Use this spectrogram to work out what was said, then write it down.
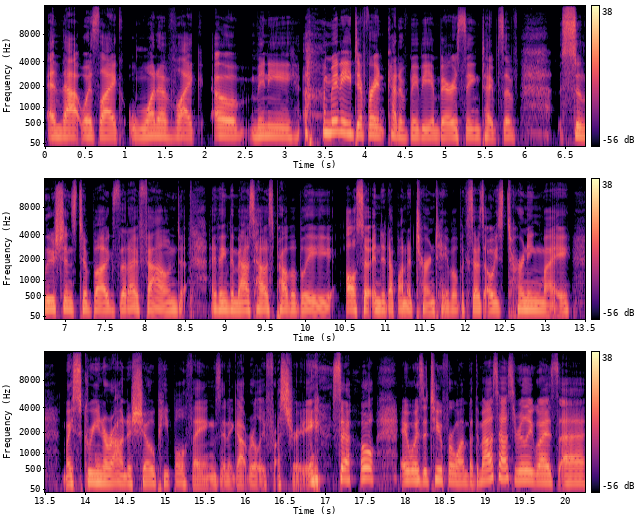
and that was like one of like oh many many different kind of maybe embarrassing types of solutions to bugs that i found. I think the mouse house probably also ended up on a turntable because i was always turning my my screen around to show people things and it got really frustrating. So it was a two for one but the mouse house really was a,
